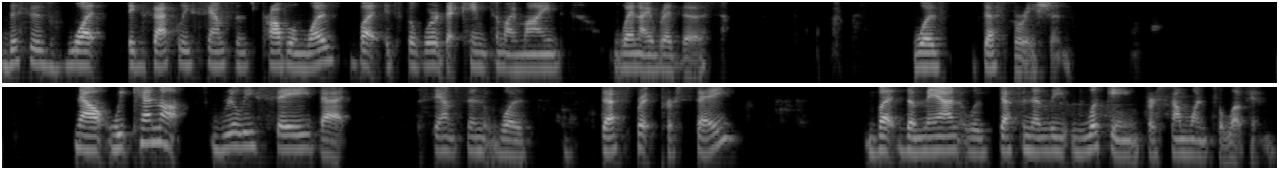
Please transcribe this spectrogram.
this is what exactly Samson's problem was, but it's the word that came to my mind when I read this was desperation. Now, we cannot really say that Samson was desperate per se, but the man was definitely looking for someone to love him.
